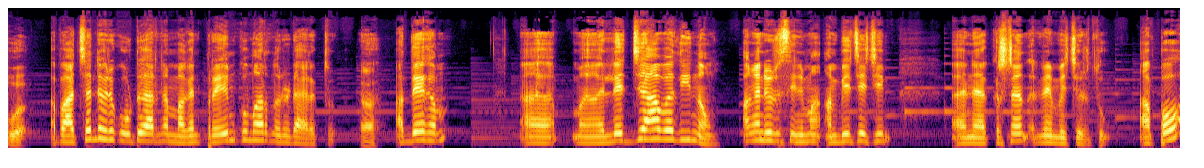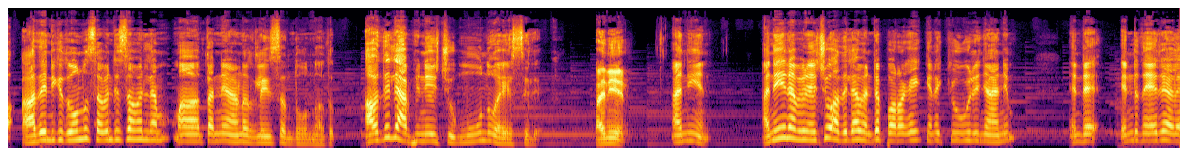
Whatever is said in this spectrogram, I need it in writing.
ഉവ്വ്. അപ്പൊ അച്ഛന്റെ ഒരു കൂട്ടുകാരന്റെ മകൻ പ്രേംകുമാർ എന്നൊരു ഡയറക്ടർ അദ്ദേഹം ലജ്ജാവതി എന്നോ അങ്ങനെ ഒരു സിനിമ അമ്പിയ ചേച്ചിയും പിന്നെ കൃഷ്ണനെയും വെച്ചെടുത്തു. അപ്പോൾ അതെനിക്ക് തോന്നുന്നു സെവന്റി സെവനിലെ തന്നെയാണ് റിലീസ് എന്ന് തോന്നുന്നത്. അതിൽ അഭിനയിച്ചു മൂന്ന് വയസ്സിൽ അനിയൻ. അനിയൻ. അനിയൻ അഭിനയിച്ചു. അതിലവന്റെ പുറകെ ഇങ്ങനെ ക്യൂവിൽ ഞാനും എന്റെ എന്റെ നേരെയുള്ള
